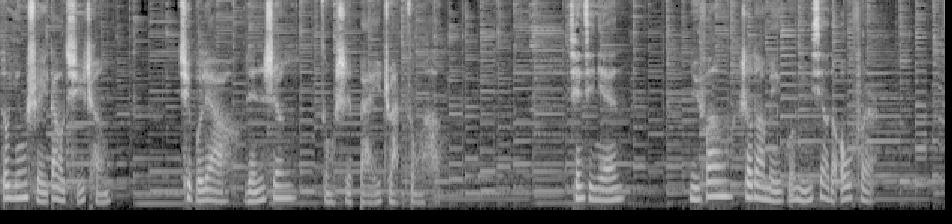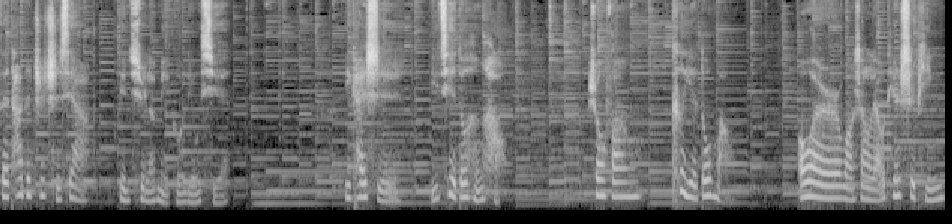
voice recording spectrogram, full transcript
都应水到渠成，却不料人生总是百转纵横。前几年，女方收到美国名校的 offer，在他的支持下。便去了美国留学。一开始一切都很好，双方课业都忙，偶尔网上聊天视频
